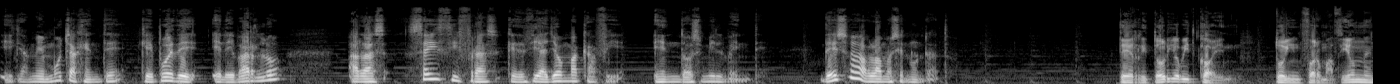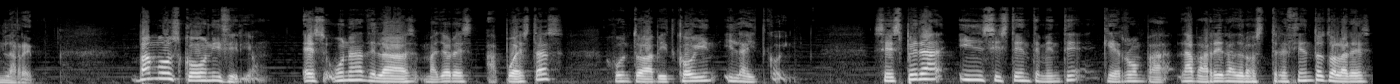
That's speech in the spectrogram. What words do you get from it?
y también mucha gente que puede elevarlo a las seis cifras que decía John McAfee en 2020. De eso hablamos en un rato. Territorio Bitcoin, tu información en la red. Vamos con Ethereum. Es una de las mayores apuestas junto a Bitcoin y Litecoin. Se espera insistentemente que rompa la barrera de los 300 dólares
